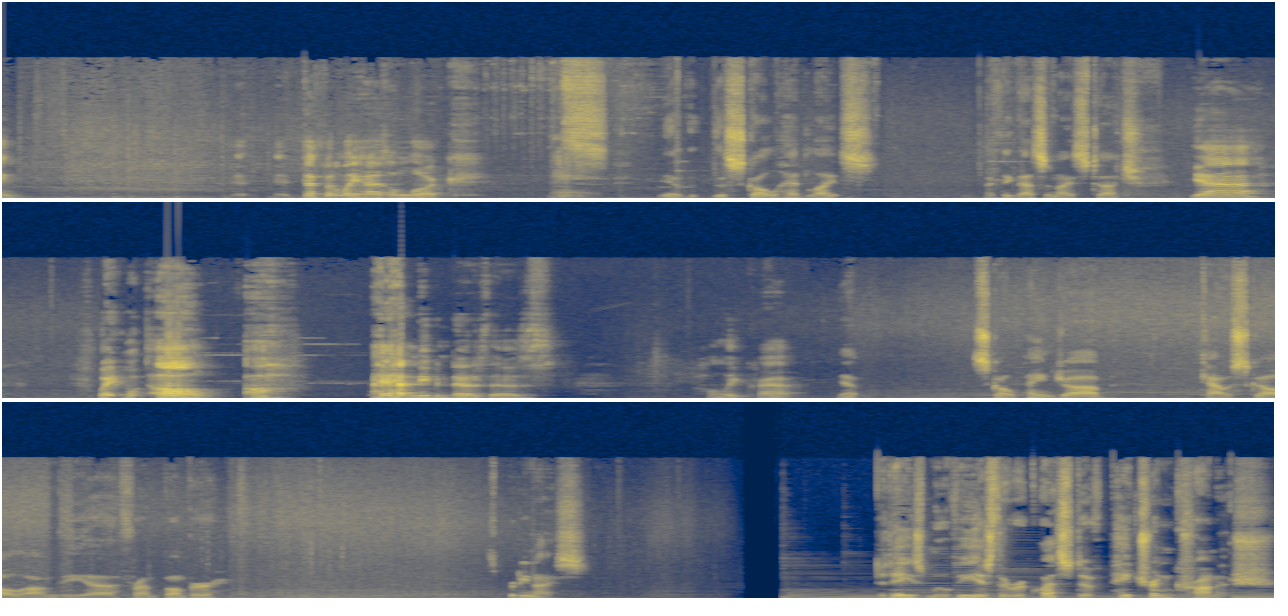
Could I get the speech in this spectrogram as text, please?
thing, it, it definitely has a look. Yeah, the, the skull headlights. I think that's a nice touch. Yeah. Wait, what? Oh, oh, I hadn't even noticed those. Holy crap. Yep. Skull paint job, cow skull on the uh, front bumper. It's pretty nice. Today's movie is the request of patron Cronish.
